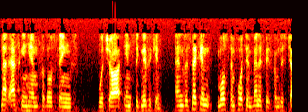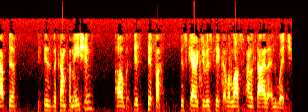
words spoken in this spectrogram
not asking him for those things which are insignificant. And the second most important benefit from this chapter is the confirmation of this sifa, this characteristic of Allah subhanahu wa ta'ala al-wajh.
